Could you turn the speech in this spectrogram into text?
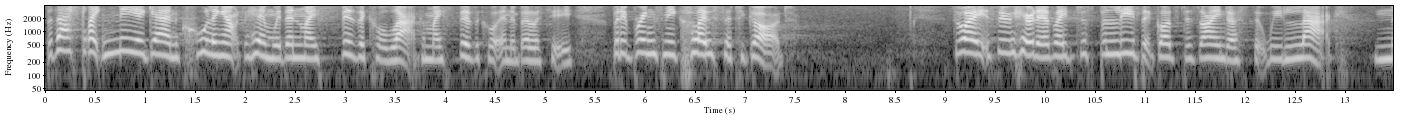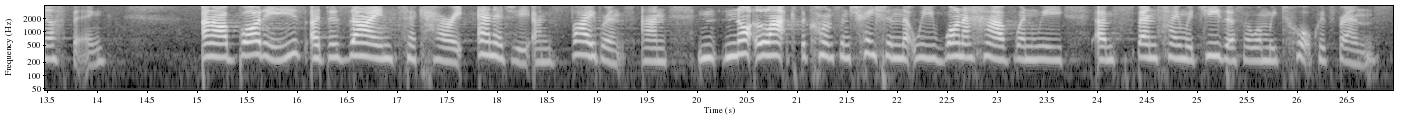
But that's like me again calling out to Him within my physical lack and my physical inability. But it brings me closer to God. So, I, so here it is. I just believe that God's designed us that we lack nothing. And our bodies are designed to carry energy and vibrance and n- not lack the concentration that we want to have when we um, spend time with Jesus or when we talk with friends.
